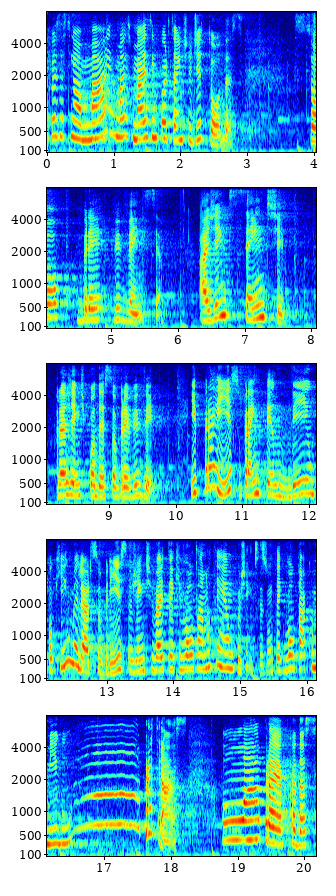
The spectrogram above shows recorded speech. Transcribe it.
coisa assim, ó, mais, mais, mais importante de todas, sobrevivência. A gente sente para a gente poder sobreviver. E para isso, para entender um pouquinho melhor sobre isso, a gente vai ter que voltar no tempo, gente. Vocês vão ter que voltar comigo lá para trás lá para a época das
